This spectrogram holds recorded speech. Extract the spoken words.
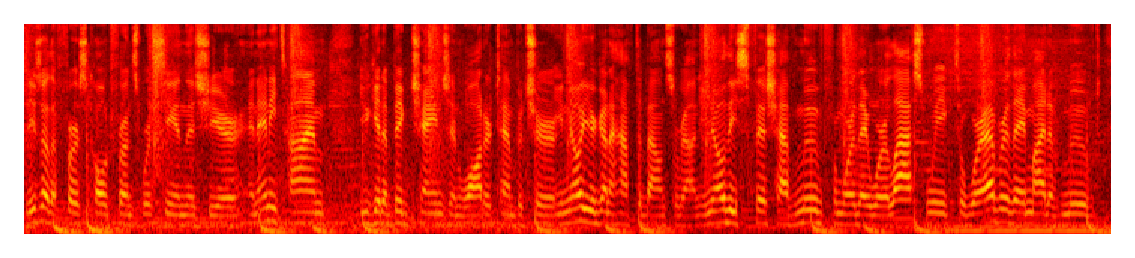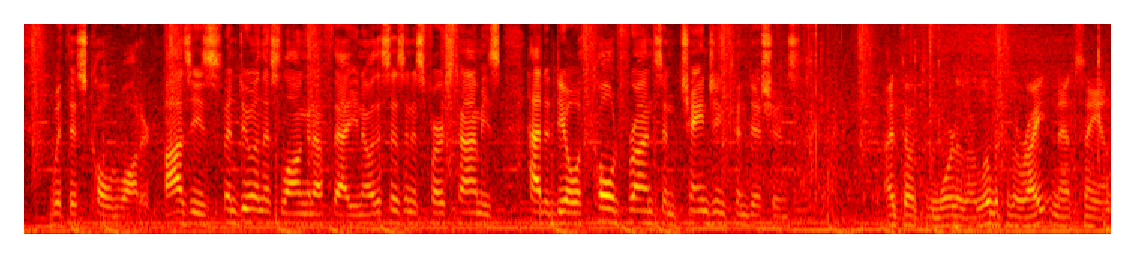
These are the first cold fronts we're seeing this year, and anytime you get a big change in water temperature, you know you're gonna have to bounce around. You know these fish have moved from where they were last week to wherever they might have moved with this cold water. Ozzie's been doing this long enough that, you know, this isn't his first time. He's had to deal with cold fronts and changing conditions. I'd throw it to the border, a little bit to the right in that sand.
